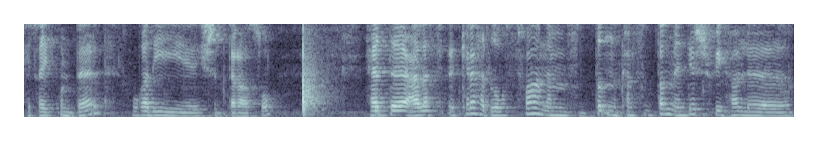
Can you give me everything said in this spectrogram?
حيت غيكون بارد وغادي يشد راسو. هاد على فكرة هاد الوصفة أنا مفضل كنفضل ما نديرش فيها ل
